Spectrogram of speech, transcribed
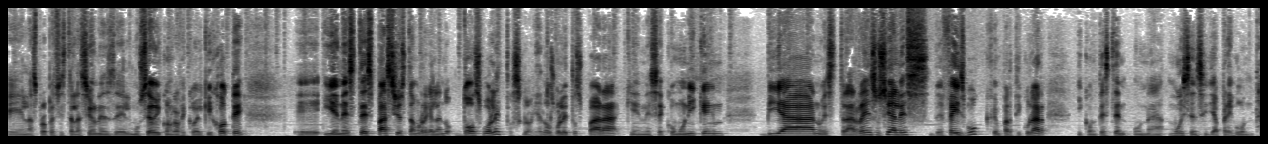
en las propias instalaciones del Museo Iconográfico del Quijote. Eh, y en este espacio estamos regalando dos boletos, Gloria, dos boletos para quienes se comuniquen vía nuestras redes sociales de Facebook en particular y contesten una muy sencilla pregunta.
